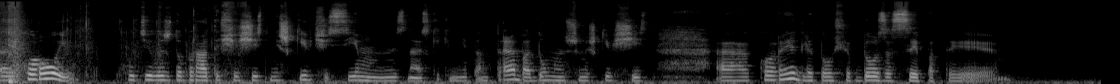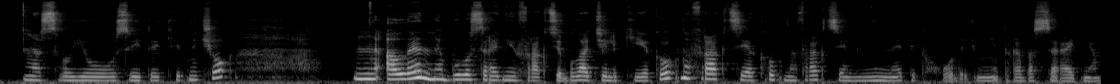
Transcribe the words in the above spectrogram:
е, корою. Хотіли ж добрати ще 6 мішків чи 7, не знаю, скільки мені там треба. Думаю, що мішків 6 е, кори для того, щоб дозасипати свою, свій квітничок. Але не було середньої фракції. Була тільки крупна фракція. Крупна фракція мені не підходить, мені треба середня.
